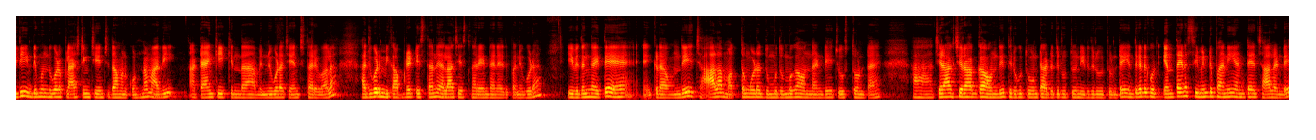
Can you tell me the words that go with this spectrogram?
ఇది ఇంటి ముందు కూడా ప్లాస్టింగ్ చేయించుదాం అనుకుంటున్నాం. అది ఆ ట్యాంకీ కింద అవన్నీ కూడా చేయించుతారు ఇవాళ. అది కూడా మీకు అప్డేట్ ఇస్తాను. ఎలా చేస్తున్నారు ఏంటనేది పని కూడా ఈ విధంగా అయితే ఇక్కడ ఉంది. చాలా మొత్తం కూడా దుమ్ము దుమ్ముగా ఉందండి చూస్తూ ఉంటాయి చిరాకు చిరాకుగా ఉంది. తిరుగుతూ ఉంటే అటు తిరుగుతుంటే, ఇటు తిరుగుతుంటే. ఎందుకంటే ఎంతైనా సిమెంట్ పని అంటే చాలండి.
